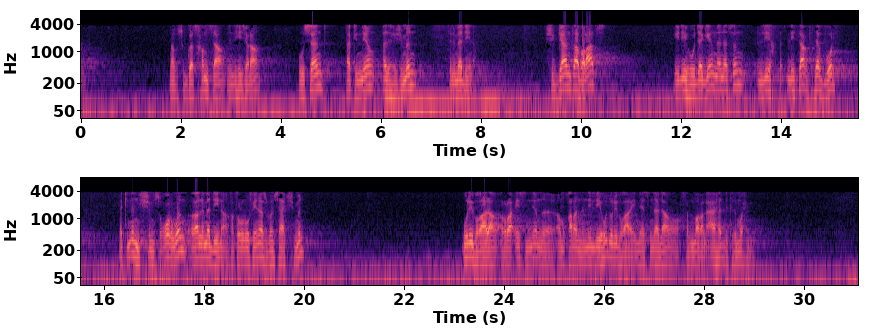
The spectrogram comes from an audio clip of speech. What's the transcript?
ناق سقاس خمسة للهجرة. وساند أكني أدهجمن في المدينة. شقان تبرات إلي هو داقين ناسن اللي اللي ثاغ ثبورت لكن الشمس غرون غال المدينة. خاطر في ناس قون ساك شمن وريف غالا الرئيس نين أمقران نين اليهود وريف غالا الناس لا خدم العهد كذا محمد.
